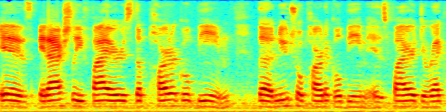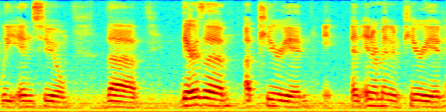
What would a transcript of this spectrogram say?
is it actually fires the particle beam. The neutral particle beam is fired directly into the. There's a, a period, an intermittent period.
